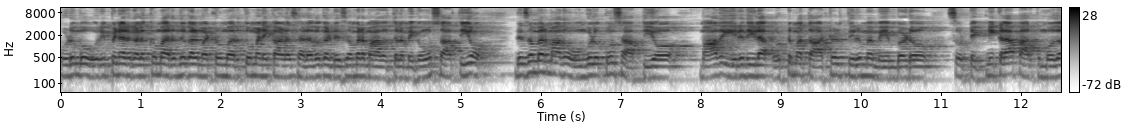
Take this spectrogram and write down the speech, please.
குடும்ப உறுப்பினர்களுக்கு மருந்துகள் மற்றும் மருத்துவமனைக்கான செலவுகள் டிசம்பர் மாதத்தில் மிகவும் சாத்தியம். டிசம்பர் மாதம் உங்களுக்கும் சாத்தியம். மாத இறுதியில் ஒட்டுமொத்த ஆற்றல் திரும்ப மேம்படும். ஸோ டெக்னிக்கலாக பார்க்கும்போது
